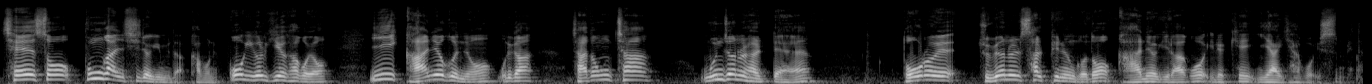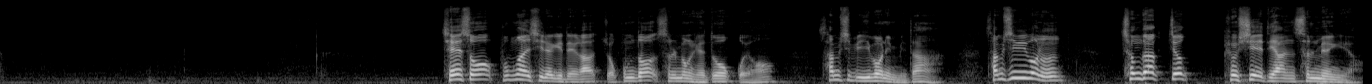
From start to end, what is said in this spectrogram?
최소 분간 시력입니다. 가보니 꼭 이걸 기억하고요. 이 간역은요 우리가 자동차 운전을 할 때 도로의 주변을 살피는 것도 간역이라고 이렇게 이야기하고 있습니다. 최소 분간 시력에 대해 조금 더 설명을 해두었고요. 32번입니다. 32번은 청각적 표시에 대한 설명이에요.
